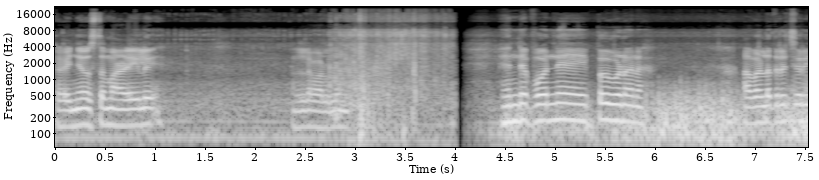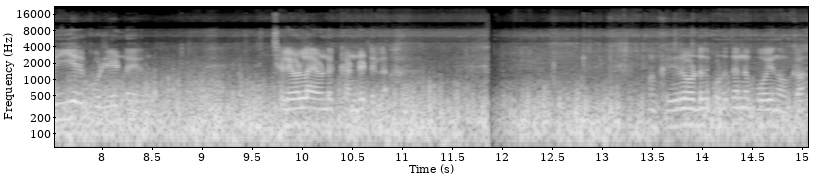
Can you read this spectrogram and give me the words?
കഴിഞ്ഞ ദിവസത്തെ മഴയിൽ നല്ല വെള്ളമുണ്ട്. എന്റെ പൊന്നെ ഇപ്പോൾ വീണാനാ. ആ വെള്ളത്തിൽ ചെറിയൊരു കുഴി ഉണ്ടായിരുന്നു ചെളിവെള്ളം ആയതുകൊണ്ട് കണ്ടിട്ടില്ല. നമുക്ക് ഈ റോഡിൽ കൂടെ തന്നെ പോയി നോക്കാം.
